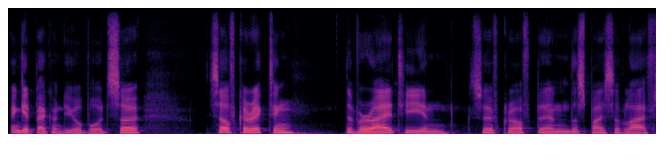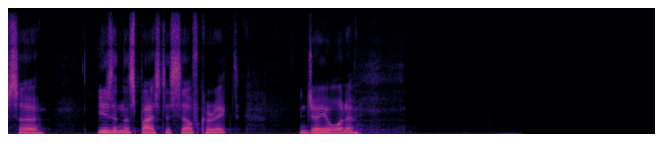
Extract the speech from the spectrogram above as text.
and get back onto your board. So, self correcting, the variety in surfcraft, and the spice of life. So, using the spice to self correct. Enjoy your water.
